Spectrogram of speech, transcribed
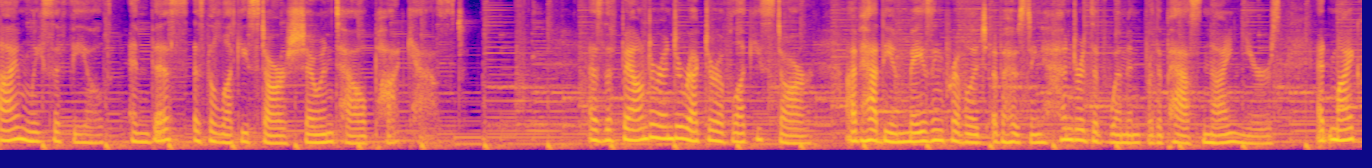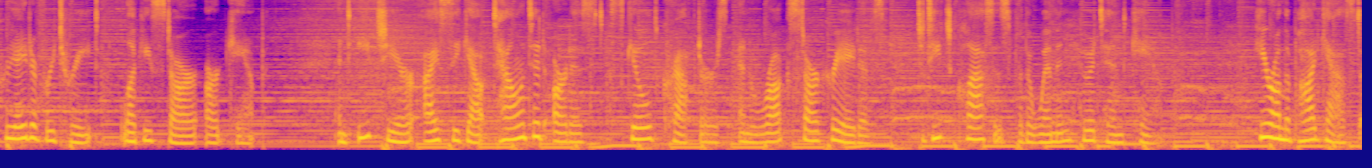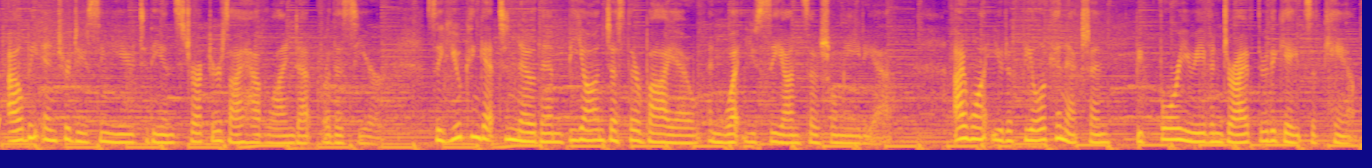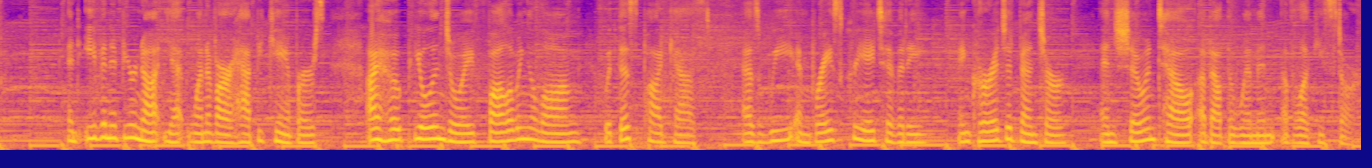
I'm Lisa Field, and this is the Lucky Star Show and Tell podcast. As the founder and director of Lucky Star, I've had the amazing privilege of hosting hundreds of women for the past nine years at my creative retreat, Lucky Star Art Camp. And each year, I seek out talented artists, skilled crafters, and rock star creatives to teach classes for the women who attend camp. Here on the podcast, I'll be introducing you to the instructors I have lined up for this year so you can get to know them beyond just their bio and what you see on social media. I want you to feel a connection before you even drive through the gates of camp. And even if you're not yet one of our happy campers, I hope you'll enjoy following along with this podcast as we embrace creativity, encourage adventure, and show and tell about the women of Lucky Star.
